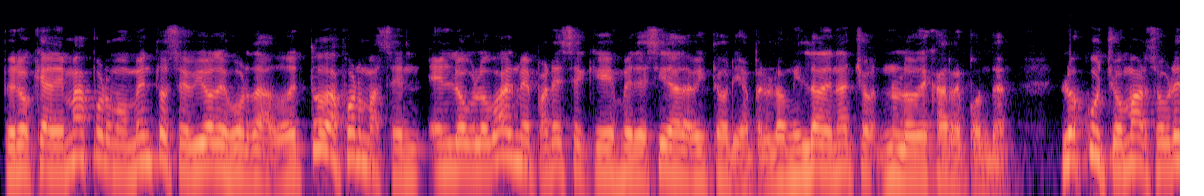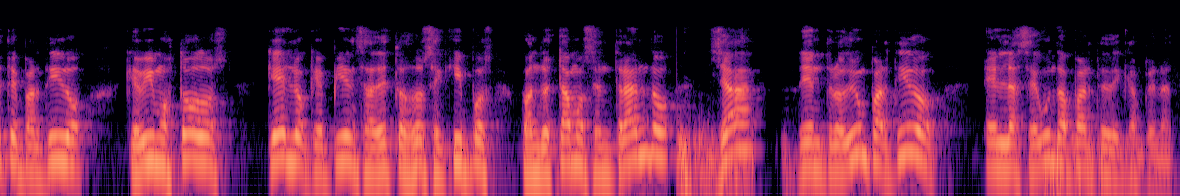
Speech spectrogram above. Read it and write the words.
pero que además por momentos se vio desbordado. De todas formas, en, lo global me parece que es merecida la victoria, pero la humildad de Nacho no lo deja responder. Lo escucho, Omar, sobre este partido que vimos todos, qué es lo que piensa de estos dos equipos cuando estamos entrando ya dentro de un partido en la segunda parte del campeonato.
